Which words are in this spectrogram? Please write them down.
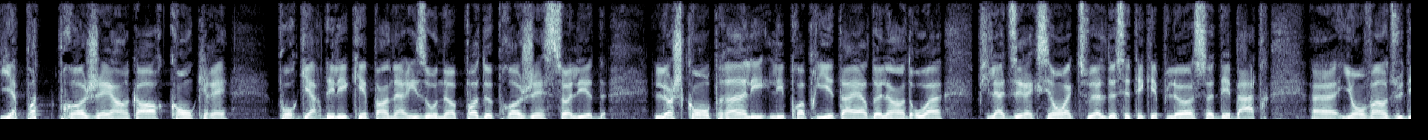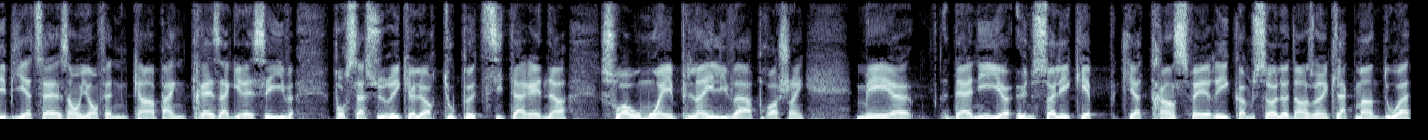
il n'y a pas de projet encore concret pour garder l'équipe en Arizona. Pas de projet solide. Là, je comprends les, propriétaires de l'endroit puis la direction actuelle de cette équipe-là se débattre. Euh, ils ont vendu des billets de saison, ils ont fait une campagne très agressive pour s'assurer que leur tout petit arena soit au moins plein l'hiver prochain. Mais euh, Danny, il y a une seule équipe qui a transféré comme ça là, dans un claquement de doigts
